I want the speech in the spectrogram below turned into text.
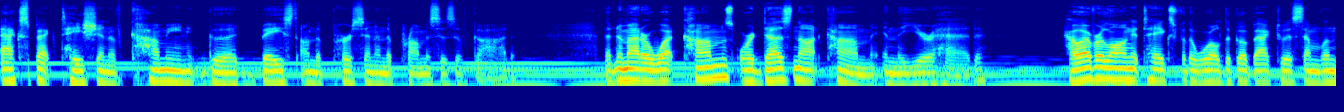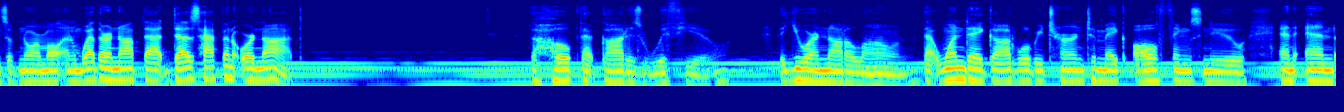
expectation of coming good based on the person and the promises of God. That no matter what comes or does not come in the year ahead, however long it takes for the world to go back to a semblance of normal, and whether or not that does happen or not, the hope that God is with you, that you are not alone, that one day God will return to make all things new and end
